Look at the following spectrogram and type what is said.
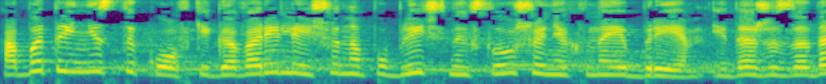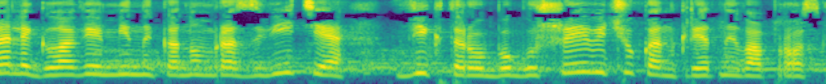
Об этой нестыковке говорили еще на публичных слушаниях в ноябре и даже задали главе Минэкономразвития Виктору Богушевичу конкретный вопрос.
